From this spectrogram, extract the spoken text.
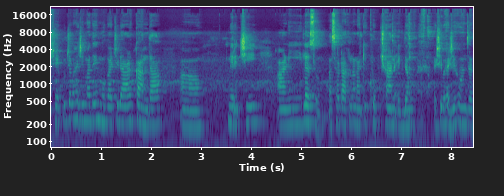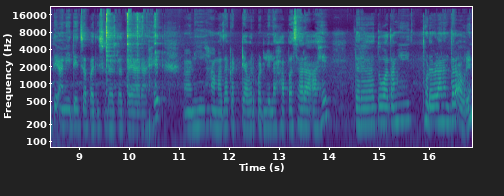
शेपूच्या भाजीमध्ये मुगाची डाळ कांदा मिरची आणि लसूण असं टाकलं ना की खूप छान एकदम अशी भाजी होऊन जाते आणि इथे चपातीसुद्धा आता तयार आहेत. आणि हा माझा कट्ट्यावर पडलेला हा पसारा आहे. तर तो आता मी थोड्या वेळानंतर आवरेन.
